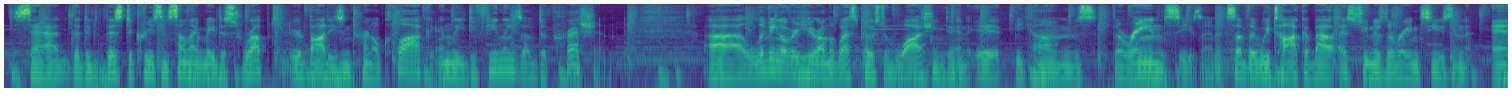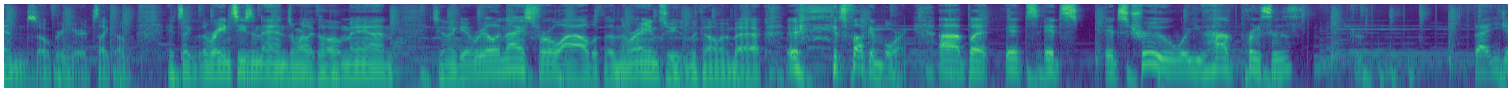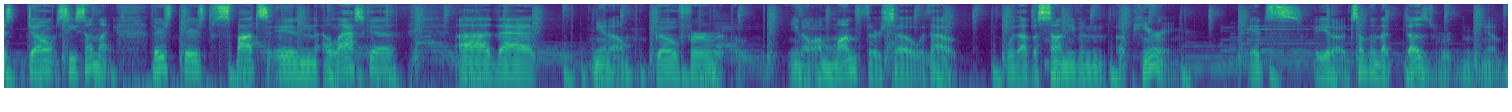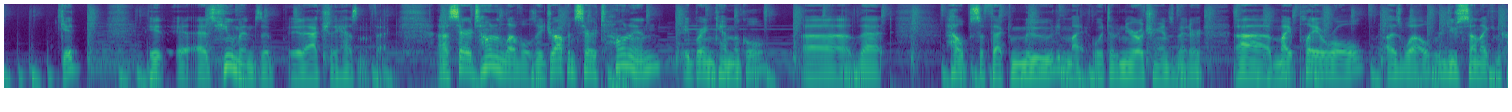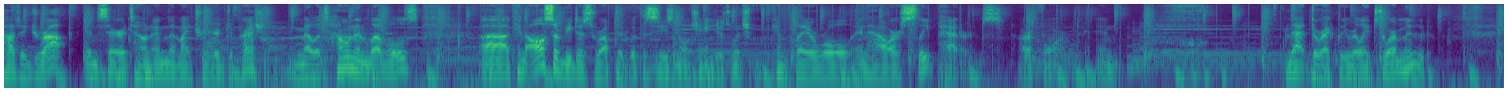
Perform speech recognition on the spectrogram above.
SAD. De- this decrease in sunlight may disrupt your body's internal clock and lead to feelings of depression. Uh, living over here on the west coast of Washington, it becomes the rain season. It's something we talk about as soon as the rain season ends over here. It's like a, it's like the rain season ends and we're like, oh man, it's gonna get really nice for a while, but then the rain season's coming back. it's fucking boring. Uh, but it's it's it's true where you have places that you just don't see sunlight. There's there's spots in Alaska uh, that you know go for you know a month or so without without the sun even appearing. It's you know it's something that does you know get it as humans it, it actually has an effect. Uh, serotonin levels a drop in serotonin, a brain chemical uh, that helps affect mood might, with a neurotransmitter, uh, might play a role as well. Reduced sunlight can cause a drop in serotonin that might trigger depression. Melatonin levels uh, can also be disrupted with the seasonal changes, which can play a role in how our sleep patterns are formed. And that directly relates to our mood.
